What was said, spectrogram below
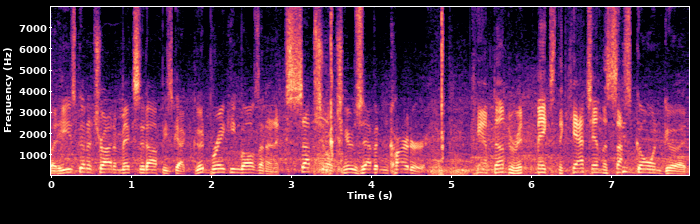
but he's going to try to mix it up. He's got good breaking balls and an exceptional. Here's Evan Carter. Camped under it, makes the catch and the side. He's going good.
